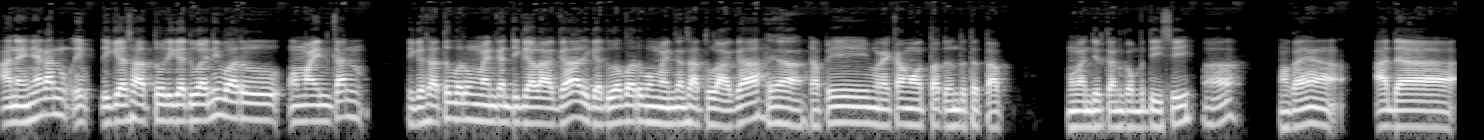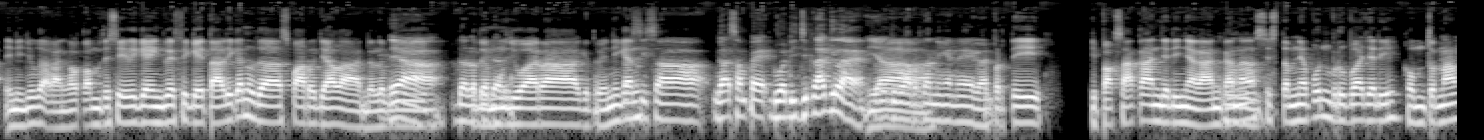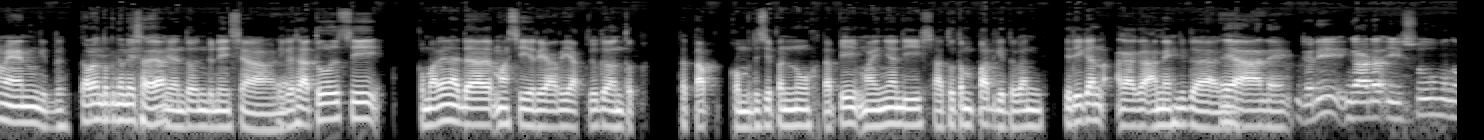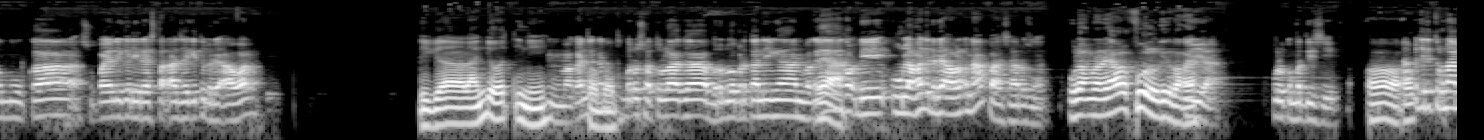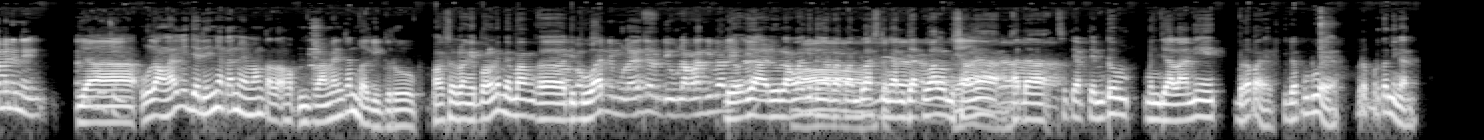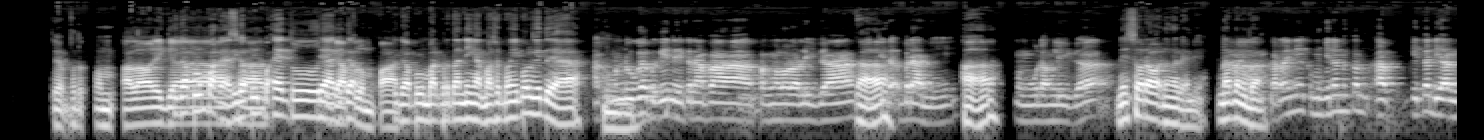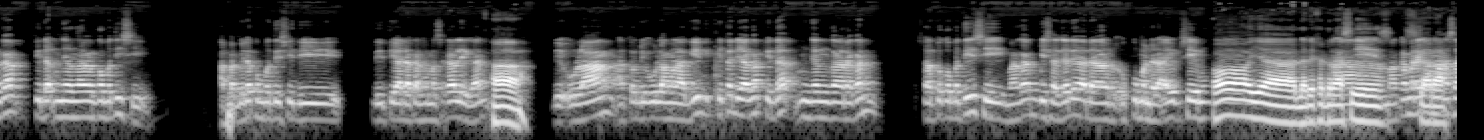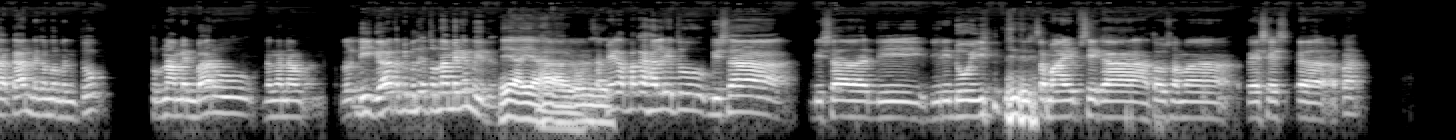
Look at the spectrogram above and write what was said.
anehnya kan Li- Liga 1 Liga 2 ini baru memainkan Liga 1 baru memainkan tiga laga Liga 2 baru memainkan satu laga Iya. tapi mereka ngotot untuk tetap melanjutkan kompetisi Heeh. makanya ada ini juga kan kalau kompetisi Liga Inggris Liga Italia kan udah separuh jalan udah lebih Iya, udah udah lebih mau dari juara gitu ini kan sisa nggak sampai dua digit lagi lah ya. Iya. Jumlah pertandingannya kan. seperti dipaksakan jadinya kan karena Hmm. sistemnya pun berubah jadi home turnamen gitu Kalau untuk Indonesia ya. ya untuk Indonesia Liga 1 sih kemarin ada masih riak-riak juga untuk tetap kompetisi penuh tapi mainnya di satu tempat gitu kan jadi kan agak-agak aneh juga gitu. Iya, aneh. Jadi nggak ada isu mengemuka supaya liga di restart aja gitu dari awal. Liga lanjut ini Hmm, makanya kan baru satu laga, baru dua pertandingan. Bagaimana Iya. kalau diulang aja dari awal kenapa seharusnya? Ulang dari awal full gitu Bang ya. Iya, full kompetisi. Oh, Kenapa jadi turnamen ini? Kan. Ya ulang lagi jadinya kan memang kalau home turnamen kan bagi grup. maksud Bang Ipol ini memang eh, Nah, dibuat dimulai aja diulang lagi balik. di, kan? ya diulang lagi dengan Oh, 18 dengan iya. jadwal misalnya Ya. ada setiap tim tuh menjalani berapa ya? 32 ya? Berapa pertandingan? Ya, per- kalau Liga 34 ya? 34 eh, satu, ya, tiga- 34. 34 pertandingan. Maksud Bang Ipol gitu ya? Aku Hmm. menduga begini, kenapa pengelola liga Ah. tidak berani Ah, mengulang liga? ini suara awak dengar ini. Kenapa nih Nah, Bang? Karena ini kemungkinan kan ah, kita dianggap tidak menyelenggarakan kompetisi. Apabila kompetisi di, ditiadakan sama sekali kan, Ah, diulang atau diulang lagi, kita dianggap tidak menyelenggarakan satu kompetisi, maka bisa jadi ada hukuman dari AFC. mungkin. oh iya dari federasi Nah, maka mereka secara memaksakan dengan membentuk turnamen baru dengan nama- liga tapi bentuknya turnamen kan begitu. Iya iya, Iya. kompetisi. Tapi apakah hal itu bisa bisa di diridoi sama AFC kah atau sama PSS eh, apa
